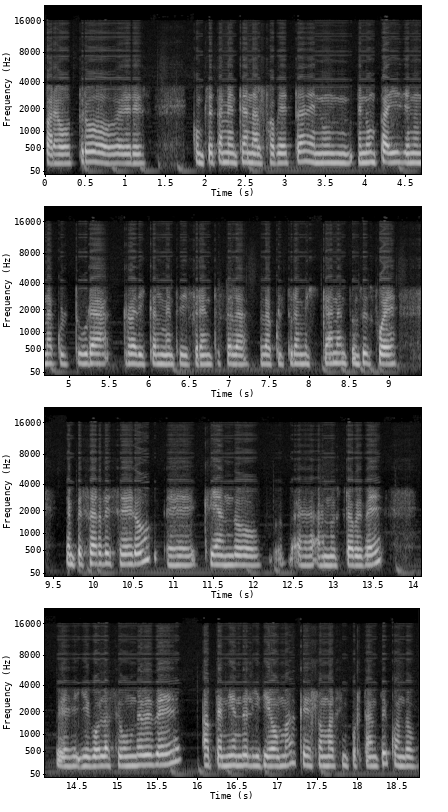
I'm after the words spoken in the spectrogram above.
para otro eres completamente analfabeta en un, en un país y en una cultura radicalmente diferente a la, cultura mexicana. Entonces fue empezar de cero, eh, criando eh, a, nuestra bebé. Eh, llegó la segunda bebé, aprendiendo el idioma, que es lo más importante cuando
